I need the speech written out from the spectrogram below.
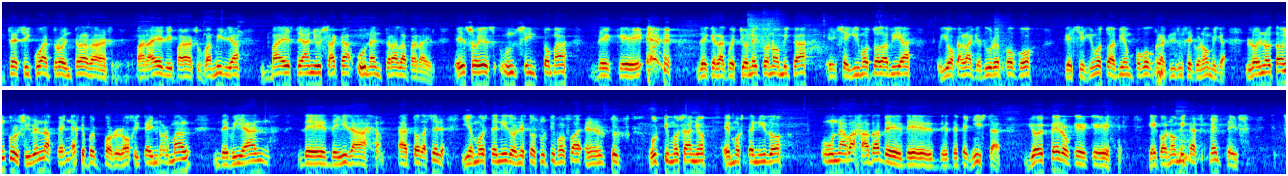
tres y cuatro entradas para él y para su familia, va este año y saca una entrada para él. Eso es un síntoma de que, de que la cuestión económica eh, seguimos todavía, y ojalá que dure poco, que seguimos todavía un poco con la crisis económica. Lo he notado inclusive en las peñas que por, lógica y normal debían de, ir a, a, todas ellas. Y hemos tenido en estos últimos, en estos últimos años hemos tenido una bajada de, peñistas. Yo espero que, económicamente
